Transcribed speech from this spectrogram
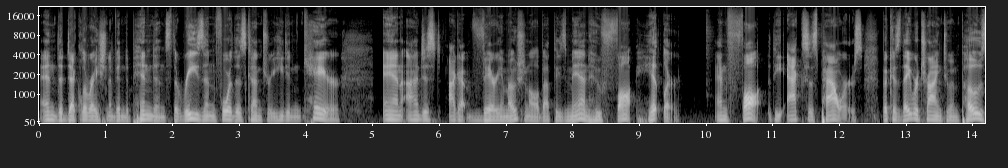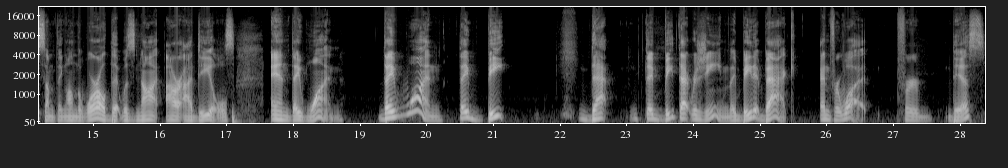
and the Declaration of Independence, the reason for this country. He didn't care, and I just I got very emotional about these men who fought Hitler and fought the Axis powers because they were trying to impose something on the world that was not our ideals, and they won they won. They beat that they beat that regime. They beat it back. And for what? For this?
